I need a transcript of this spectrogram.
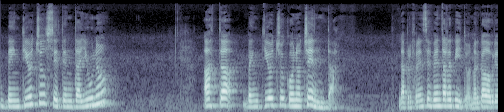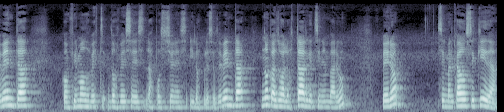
28,71 hasta 28,80. La preferencia es venta, repito, el mercado abrió venta, confirmó dos, veces, las posiciones y los precios de venta, no cayó a los targets, sin embargo, pero si el mercado se queda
